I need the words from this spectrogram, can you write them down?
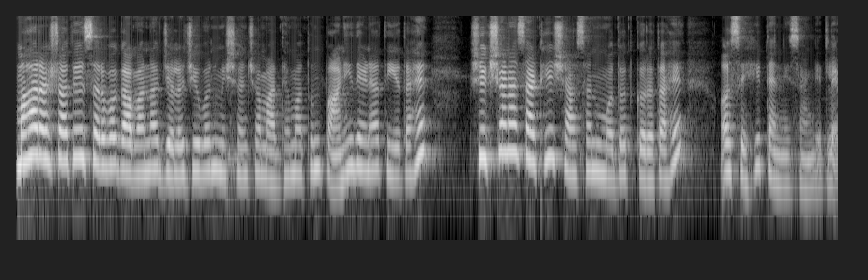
महाराष्ट्रातील सर्व गावांना जलजीवन मिशनच्या माध्यमातून पाणी देण्यात येत आहे. शिक्षणासाठी शासन मदत करत आहे. असेही त्यांनी सांगितले.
